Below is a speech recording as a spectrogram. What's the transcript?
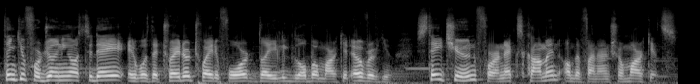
Thank you for joining us today. It was the Trader 24 Daily Global Market Overview. Stay tuned for our next comment on the financial markets.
